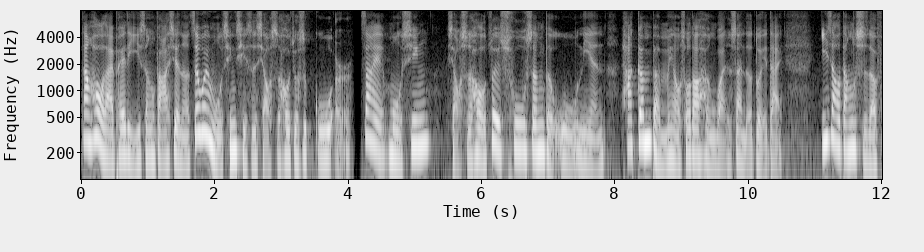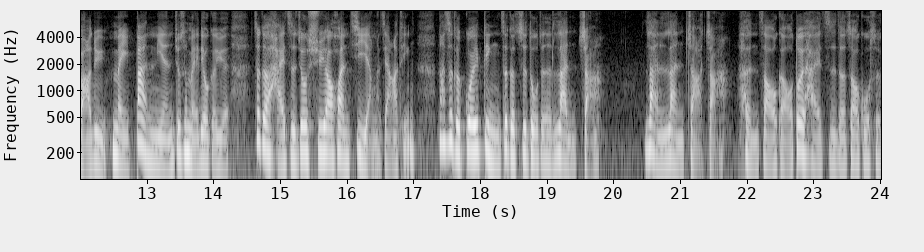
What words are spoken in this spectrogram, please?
但后来培理医生发现呢，这位母亲其实小时候就是孤儿，在母亲小时候最出生的五年，他根本没有受到很完善的对待，依照当时的法律，每半年就是每六个月，这个孩子就需要换寄养家庭。那这个规定，这个制度真是烂渣，烂烂渣渣，很糟糕，对孩子的照顾是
